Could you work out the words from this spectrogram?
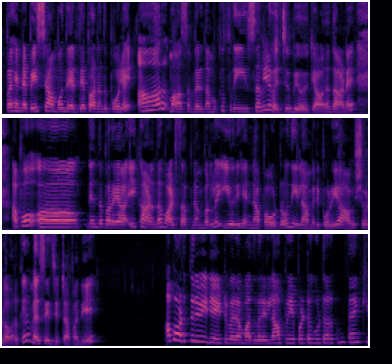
അപ്പോൾ ഹെന്ന പേസ്റ്റ് ആകുമ്പോൾ നേരത്തെ പറഞ്ഞതുപോലെ ആറ് മാസം വരെ നമുക്ക് ഫ്രീസറിൽ വെച്ച് ഉപയോഗിക്കാവുന്നതാണ്. അപ്പോൾ എന്താ പറയുക ഈ കാണുന്ന വാട്സാപ്പ് നമ്പറിൽ ഈ ഒരു ഹെന്ന പൗഡറോ നീലാമരി പൊടിയോ ആവശ്യമുള്ളവർക്ക് മെസ്സേജ് ഇട്ടാൽ മതിയേ. അപ്പോൾ അടുത്തൊരു വീഡിയോ ആയിട്ട് വരാം. അതുവരെ എല്ലാ പ്രിയപ്പെട്ട കൂട്ടുകാർക്കും താങ്ക്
